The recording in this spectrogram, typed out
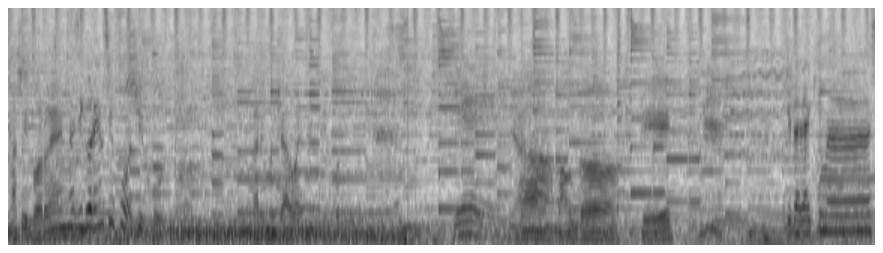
Nasi goreng Nasi goreng seafood. seafood. Karimun Jawa ini seafood. Yeah. Ya, monggo. Oke. Kita lagi mas.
